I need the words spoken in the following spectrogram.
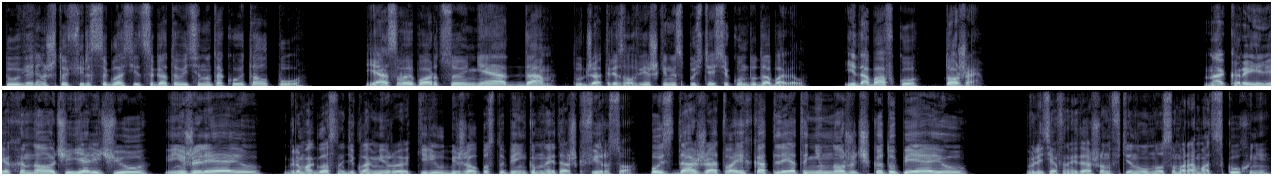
Ты уверен, что Фирс согласится готовить на такую толпу?» «Я свою порцию не отдам», — тут же отрезал Вешкин и спустя секунду добавил. «И добавку тоже». «На крыльях ночи я лечу и не жалею!» Громогласно декламируя, Кирилл бежал по ступенькам на этаж к Фирсу. «Пусть даже от твоих котлет немножечко тупею!» Влетев на этаж, он втянул носом аромат с кухни,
